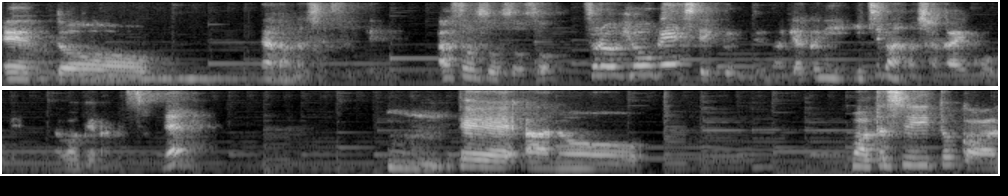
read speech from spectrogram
えー、っと何の話ですっけ？あそうそうそうそう。それを表現していくっていうのは逆に一番の社会貢献なわけなんですよね。うん、であの、まあ、私とかは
